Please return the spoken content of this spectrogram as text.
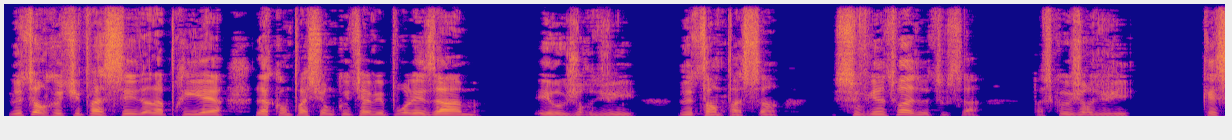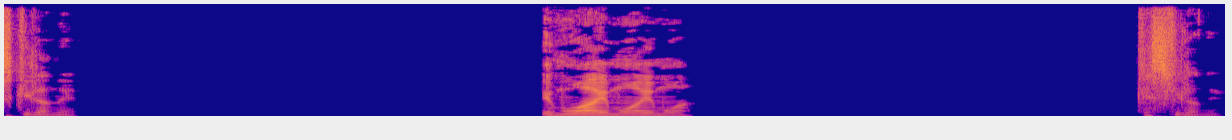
le temps que tu passais dans la prière, la compassion que tu avais pour les âmes, et aujourd'hui, le temps passant, souviens-toi de tout ça, parce qu'aujourd'hui, qu'est-ce qu'il en est? Et moi, et moi, et moi. Qu'est-ce qu'il en est?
